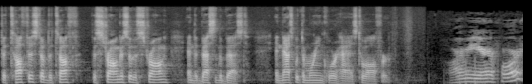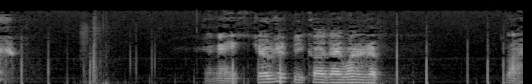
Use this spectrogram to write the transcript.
the toughest of the tough, the strongest of the strong, and the best of the best. And that's what the Marine Corps has to offer. Army Air Force. And I chose it because I wanted to fly.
